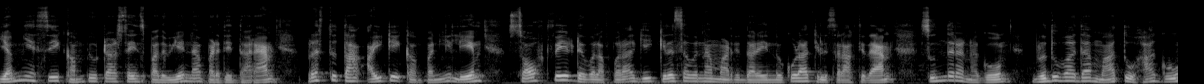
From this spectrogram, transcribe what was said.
M S C computer science ಪದವಿಯನ್ನು ಪಡೆದಿದ್ದಾರೆ. ಪ್ರಸ್ತುತ ಐ ಟಿ ಕಂಪನಿಯಲ್ಲಿ ಸಾಫ್ಟ್ವೇರ್ ಡೆವಲಪರ್ ಆಗಿ ಕೆಲಸವನ್ನು ಮಾಡ್ತಿದ್ದಾರೆ ಎಂದು ಕೂಡ ತಿಳಿಸಲಾಗ್ತಿದೆ. ಸುಂದರ ನಗು, ಮೃದುವಾದ ಮಾತು ಹಾಗೂ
